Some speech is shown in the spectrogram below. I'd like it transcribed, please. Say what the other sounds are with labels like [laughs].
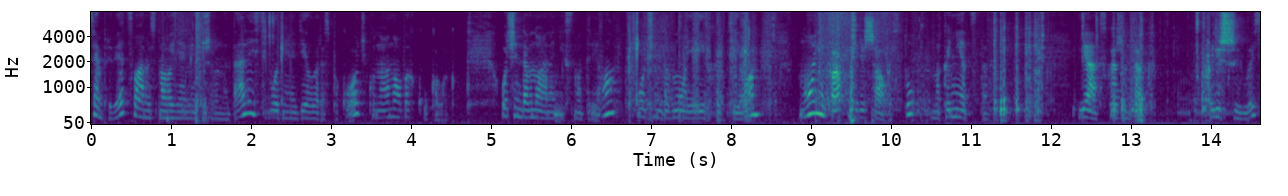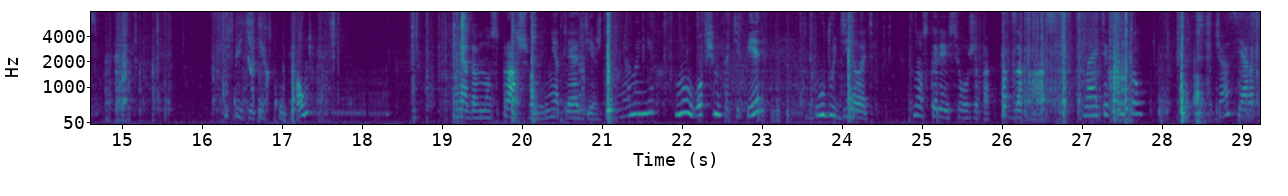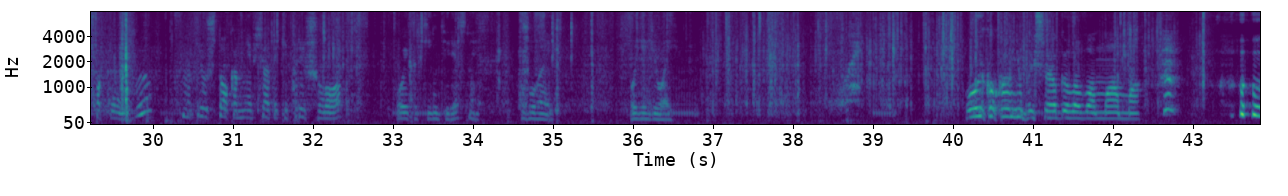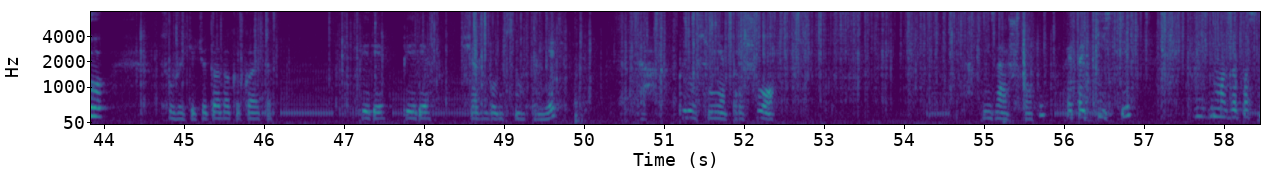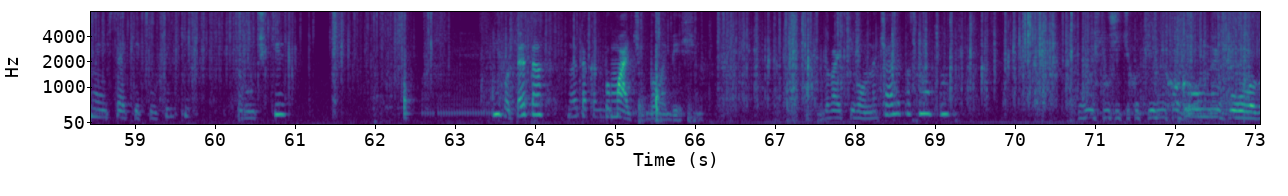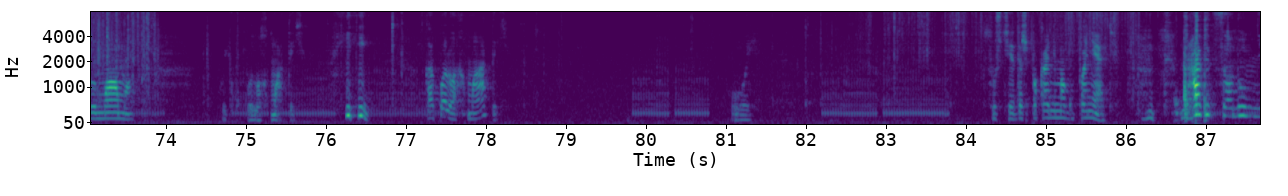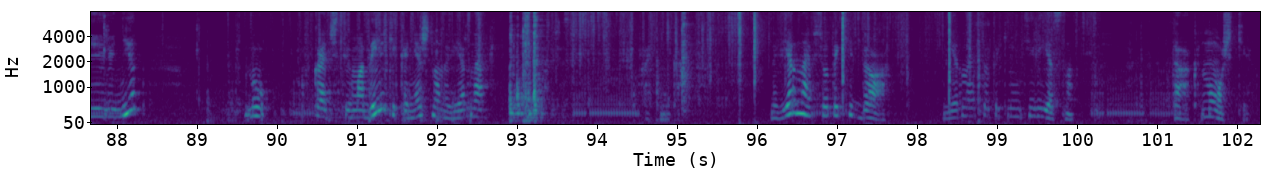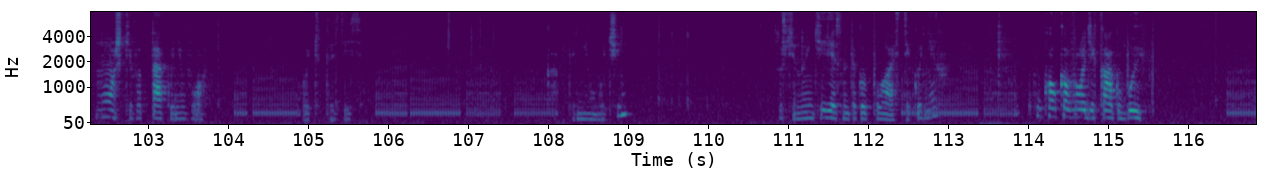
Всем привет, с вами снова я, Микушева Наталья. Сегодня я делаю распаковочку на новых куколок. Очень давно я на них смотрела, очень давно я их хотела, но никак не решалась. Тут, наконец-то, я, скажем так, решилась купить этих кукол. Меня давно спрашивали, нет ли одежды у меня на них. Ну, в общем-то, теперь буду делать, ну, скорее всего, уже так, под заказ на этих кукол. Сейчас я распаковываю, смотрю, что ко мне все-таки пришло. Ой, какие интересные. Ой, ой-ой-ой. Ой, какая у меня большая голова, мама. [gasps] Слушайте, что-то она какая-то пере, пере. Сейчас будем смотреть. Так, плюс мне пришло, не знаю, что тут. Это кисти Видимо, запасные всякие туфельки, ручки. И вот это, ну это как бы мальчик был обещан. Давайте его вначале посмотрим. Ой, слушайте, какие у них огромные головы, мама. Ой, какой лохматый. [laughs] Какой лохматый. Ой. Слушайте, я даже пока не могу понять, нравится оно мне или нет. Ну, в качестве модельки, конечно, наверное. Наверное, все-таки да. Наверное, все-таки интересно. Так, ножки. Ножки вот так у него. Ой, что-то здесь как-то не очень. Слушайте, ну интересный такой пластик у них. Куколка вроде как бы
